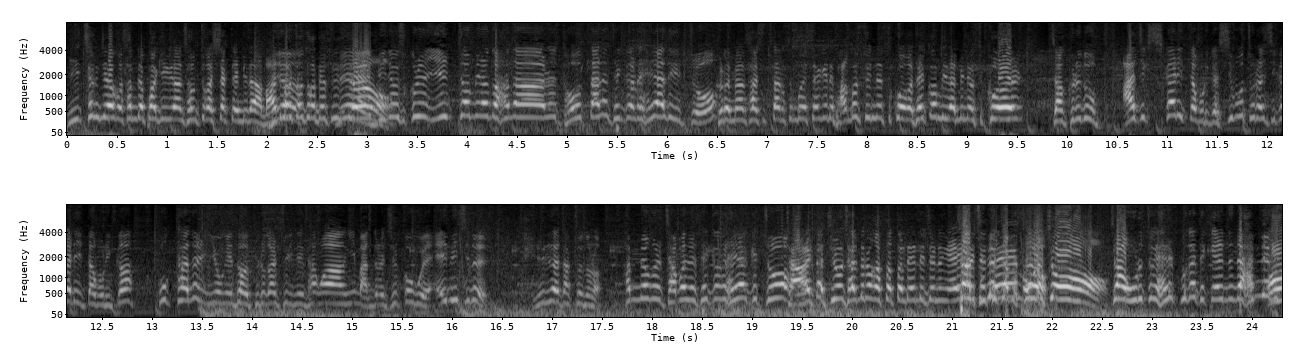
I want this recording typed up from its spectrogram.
2층 지역을 삼접하기 위한 전투가 시작됩니다. 마지막 미녀- 전투가 될수 네, 있어요. 미녀스쿨 1점이라도 하나를 더 따는 생각을 해야 되겠죠. 그러면 사실상 승부의 세계를 바꿀 수 있는 스코어가 될 겁니다. 미니어스쿨. 자, 그래도 아직 시간이 있다 보니까 15초란 시간이 있다 보니까 폭탄을 이용해서 들어갈 수 있는 상황이 만들어질 거고요. ABC는 게릴라 작전으로 한 명을 잡아낼 생각을 해야겠죠. 자 일단 지원 잘 들어갔었던 레드즈는 A 자, 팀 잡았어요. 오른쪽. 자 오른쪽에 헬프가 됐겠는데 한 명이 어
